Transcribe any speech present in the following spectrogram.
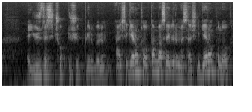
e, yüzdesi çok düşük bir bölüm. Yani işte gerontologdan bahsedebilirim mesela. Şimdi gerontolog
